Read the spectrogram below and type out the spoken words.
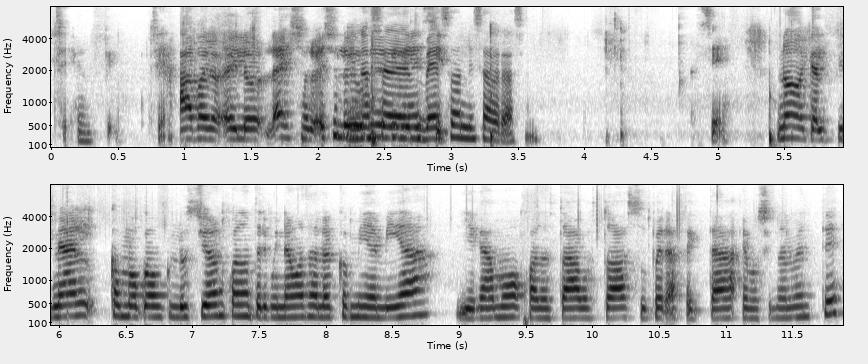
Sí. En fin. Sí. Ah, bueno, eh, eso, eso es lo Y que no yo se den besos ni se abrazan. Sí. No, que al final, como conclusión, cuando terminamos de hablar con mi amiga, llegamos cuando estábamos todas súper afectadas emocionalmente,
